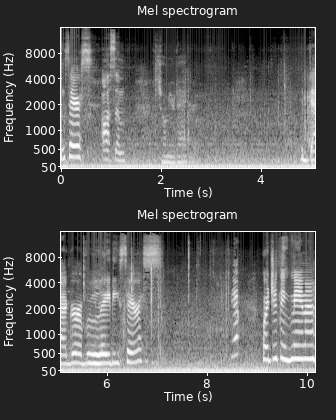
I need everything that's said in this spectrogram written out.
Think, Saris? Awesome. Show me your dagger. The dagger of Lady Saris. Yep. What'd you think, Nana?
